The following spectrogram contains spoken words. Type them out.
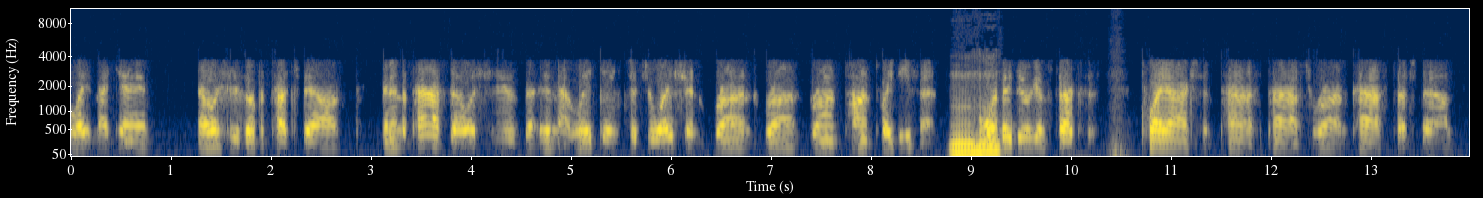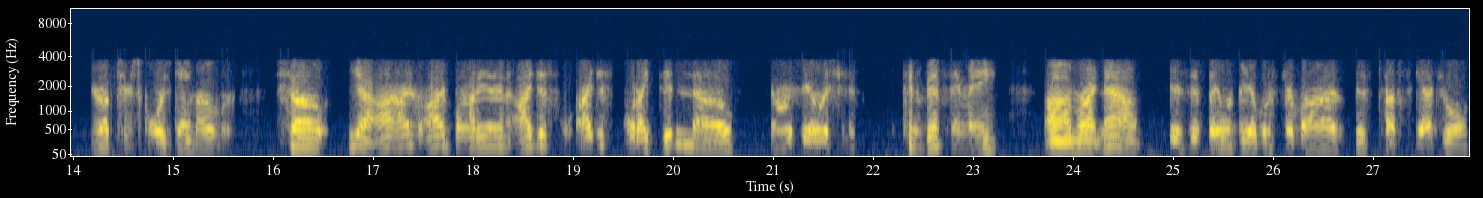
late in that game. LSU's up a touchdown. And in the past, LSU in that late game situation, run, run, run, punt, play defense. Mm-hmm. What they do against Texas? Play action, pass, pass, run, pass, touchdown. You're up two scores, game over. So yeah, I, I I bought in. I just I just what I didn't know, and obviously LSU is convincing me um, right now is if they would be able to survive this tough schedule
